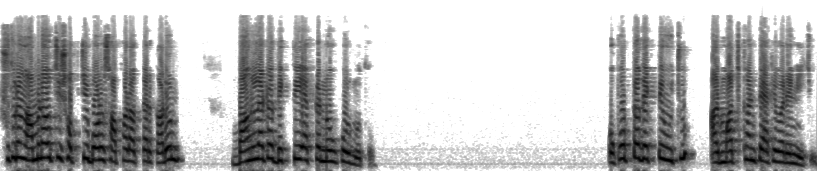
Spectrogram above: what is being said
সুতরাং আমরা হচ্ছে সবচেয়ে বড় সাফার আত্মার কারণ, বাংলাটা দেখতে একটা নৌকোর মতো। ওপরটা দেখতে উঁচু আর মাঝখানটা একেবারে নিচু।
